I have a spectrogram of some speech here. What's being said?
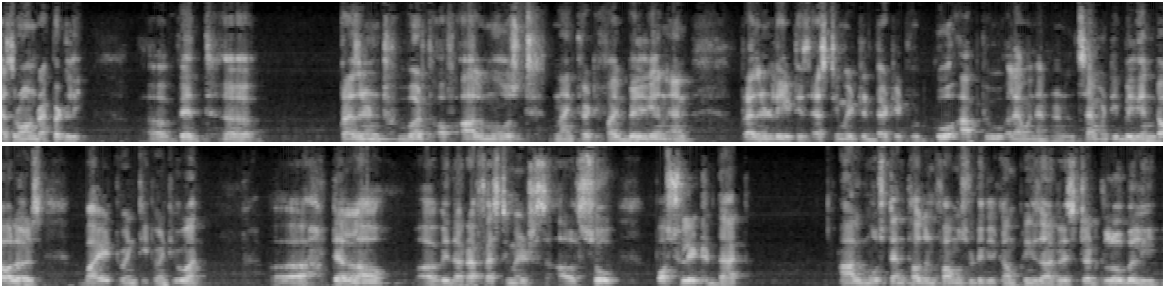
has grown rapidly with present worth of almost 935 billion and presently it is estimated that it would go up to 1170 billion dollars by 2021 uh, till now uh, with the rough estimates also postulated that almost 10,000 pharmaceutical companies are registered globally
